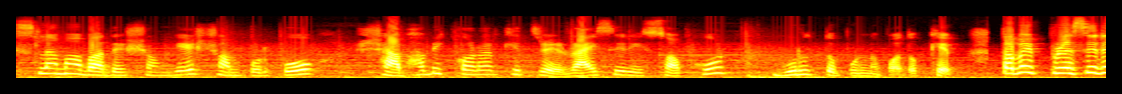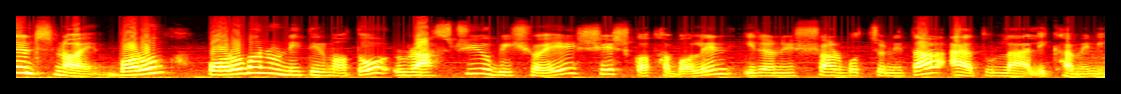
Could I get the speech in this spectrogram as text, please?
ইসলামাবাদের সঙ্গে সম্পর্ক স্বাভাবিক করার ক্ষেত্রে রাইসের এই সফর গুরুত্বপূর্ণ পদক্ষেপ। তবে প্রেসিডেন্ট নয়, বরং পরমাণু নীতির মতো রাষ্ট্রীয় বিষয়ে শেষ কথা বলেন ইরানের সর্বোচ্চ নেতা আয়াতুল্লাহ আলী খামেনি।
